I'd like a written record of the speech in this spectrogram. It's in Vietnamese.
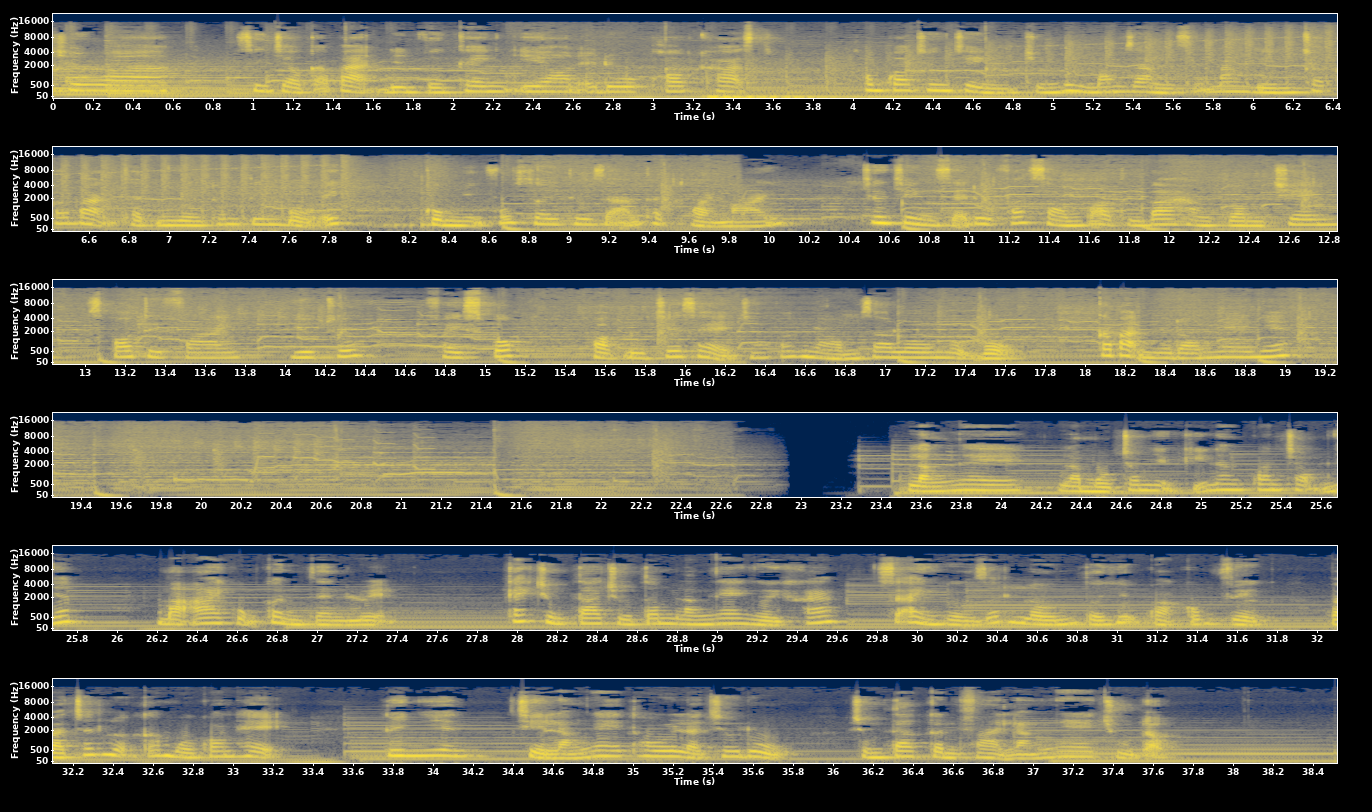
Konnichiwa, xin chào các bạn đến với kênh Ion Edu Podcast. Thông qua chương trình, chúng mình mong rằng sẽ mang đến cho các bạn thật nhiều thông tin bổ ích cùng những phút giây thư giãn thật thoải mái. Chương trình sẽ được phát sóng vào thứ ba hàng tuần trên Spotify, YouTube, Facebook hoặc được chia sẻ trong các nhóm Zalo nội bộ. Các bạn nhớ đón nghe nhé! Lắng nghe là một trong những kỹ năng quan trọng nhất mà ai cũng cần rèn luyện cách chúng ta chú tâm lắng nghe người khác sẽ ảnh hưởng rất lớn tới hiệu quả công việc và chất lượng các mối quan hệ. Tuy nhiên, chỉ lắng nghe thôi là chưa đủ, chúng ta cần phải lắng nghe chủ động.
